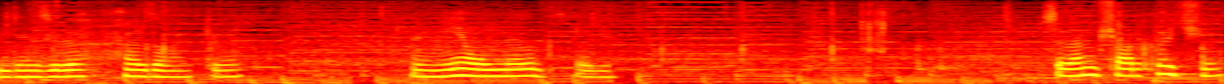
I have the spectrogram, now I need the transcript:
Bildiğiniz gibi her zaman gibi. Yani niye olmayalım ki tabii. İşte ben bir şarkı açayım.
